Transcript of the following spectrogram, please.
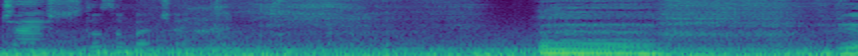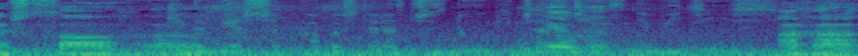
cześć, do zobaczenia? Ech, Wiesz co? e, Kiedy wiesz, że kogoś teraz przez długi czas, Nie czas nie widzisz. Aha,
